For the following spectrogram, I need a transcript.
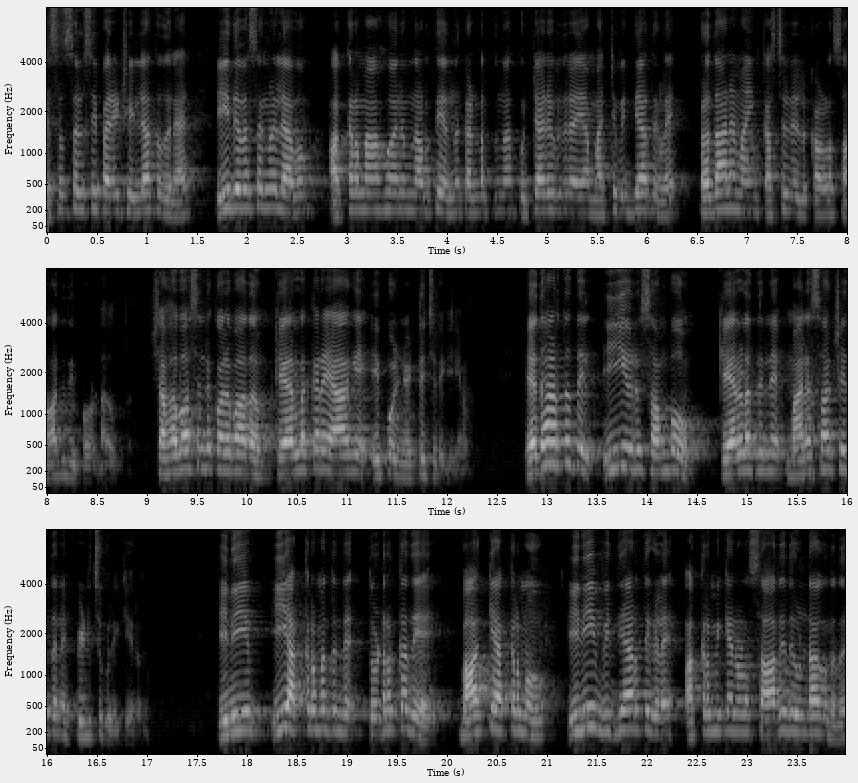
എസ് എസ് എൽ സി പരീക്ഷ ഇല്ലാത്തതിനാൽ ഈ ദിവസങ്ങളിലാവും അക്രമാഹ്വാനം നടത്തിയെന്ന് കണ്ടെത്തുന്ന കുറ്റാരോപിതരായ മറ്റു വിദ്യാർത്ഥികളെ പ്രധാനമായും കസ്റ്റഡിയിലെടുക്കാനുള്ള സാധ്യത ഇപ്പോൾ ഉണ്ടാകുന്നത്. ഷഹബാസിന്റെ കൊലപാതകം കേരളക്കരയാകെ ഇപ്പോൾ ഞെട്ടിച്ചിരിക്കുകയാണ്. യഥാർത്ഥത്തിൽ ഈ ഒരു സംഭവം കേരളത്തിന്റെ മനസാക്ഷിയെ തന്നെ പിടിച്ചു കുലുക്കിയിരുന്നു. ഇനിയും ഈ അക്രമത്തിന്റെ തുടർക്കഥയായി ബാക്കി അക്രമവും ഇനിയും വിദ്യാർത്ഥികളെ ആക്രമിക്കാനുള്ള സാധ്യത ഉണ്ടാകുന്നത്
